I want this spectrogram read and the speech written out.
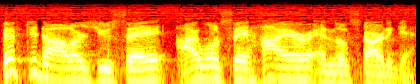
Fifty dollars. You say. I will say higher, and it'll start again.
